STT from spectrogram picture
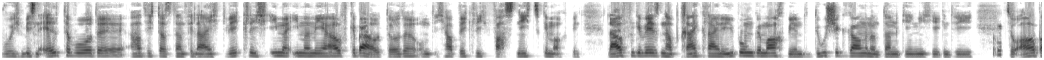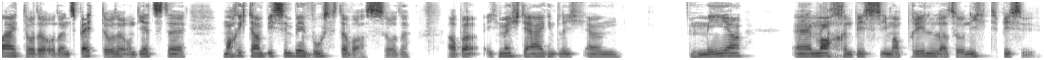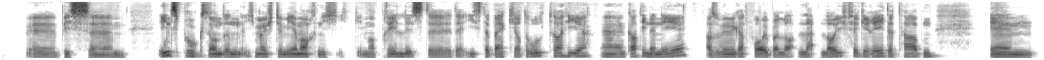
wo ich ein bisschen älter wurde, hat sich das dann vielleicht wirklich immer, immer mehr aufgebaut, oder? Und ich habe wirklich fast nichts gemacht. Bin laufen gewesen, habe drei kleine Übungen gemacht, bin in die Dusche gegangen und dann ging ich irgendwie zur Arbeit oder, oder ins Bett, oder? Und jetzt äh, mache ich da ein bisschen bewusster was, oder? Aber ich möchte eigentlich ähm, mehr äh, machen bis im April, also nicht bis, äh, bis ähm, Innsbruck, sondern ich möchte mehr machen. Ich, ich, Im April ist äh, der Easter Backyard Ultra hier, äh, gerade in der Nähe. Also wenn wir gerade vorher über La Läufe geredet haben, ähm,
